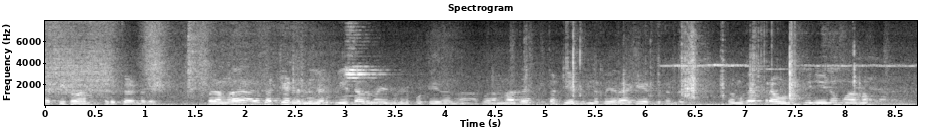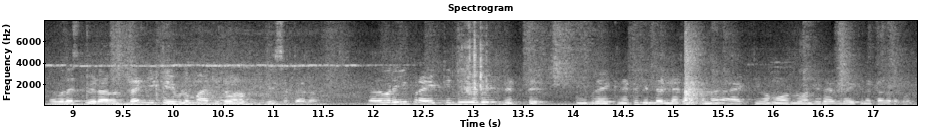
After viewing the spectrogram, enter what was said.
തട്ടിയിട്ട് വേണം എടുക്കേണ്ടത്. അപ്പോൾ നമ്മൾ അത് തട്ടിയെടുത്തിട്ടുണ്ട്. ഈ ഒരു പീസ് അവിടെ നിന്ന് ഉള്ളിൽ പൊട്ടിയതാണ്. അപ്പോൾ നമ്മളത് തട്ടിയെടുത്തിട്ടുണ്ട് ക്ലിയറാക്കി എടുത്തിട്ടുണ്ട്. നമുക്ക് ക്രൗഡും പിന്നീടും മാറണം. അതുപോലെ സ്പീഡാമിന്റെ ഈ കേബിൾ മാറ്റിയിട്ട് വേണം റീസെറ്റ് ആക്കാം അതുപോലെ ഈ ബ്രേക്കിന്റെ ഒരു നെറ്റ് ഈ ബ്രേക്ക് നെറ്റ് ഇതിന്റെ അല്ല കിടക്കുന്നത്? ആക്റ്റീവ മോഡൽ വണ്ടിയുടെ ബ്രേക്ക് നെറ്റാണ് കിടക്കുന്നത്.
